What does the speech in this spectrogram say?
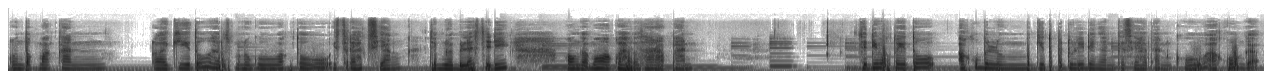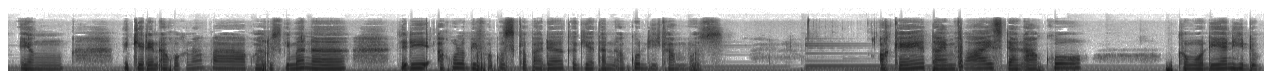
untuk makan lagi itu harus menunggu waktu istirahat siang jam 12 jadi mau nggak mau aku harus sarapan. Jadi waktu itu aku belum begitu peduli dengan kesehatanku. Aku nggak yang mikirin aku kenapa aku harus gimana. Jadi aku lebih fokus kepada kegiatan aku di kampus oke okay, time flies dan aku kemudian hidup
